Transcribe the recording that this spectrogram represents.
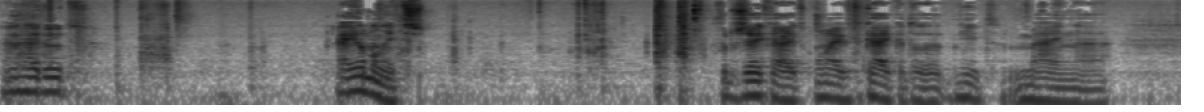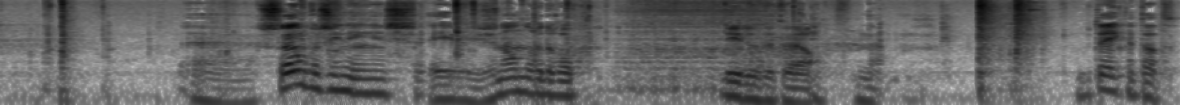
En hij doet helemaal niets voor de zekerheid om even te kijken dat het niet mijn uh, uh, stroomvoorziening is. Even een andere erop. Die doet het wel. Nou, dat betekent dat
